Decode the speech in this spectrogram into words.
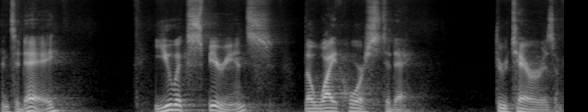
And today, you experience the white horse today through terrorism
